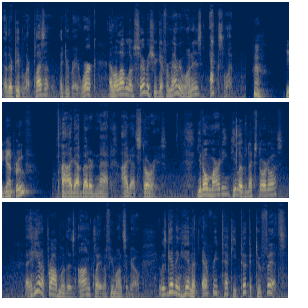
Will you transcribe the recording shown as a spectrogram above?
Their people are pleasant, they do great work, and the level of service you get from everyone is excellent. Huh. You got proof? I got better than that. I got stories. You know Marty? He lives next door to us. Uh, he had a problem with his enclave a few months ago. It was giving him and every tech he took it to fits.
